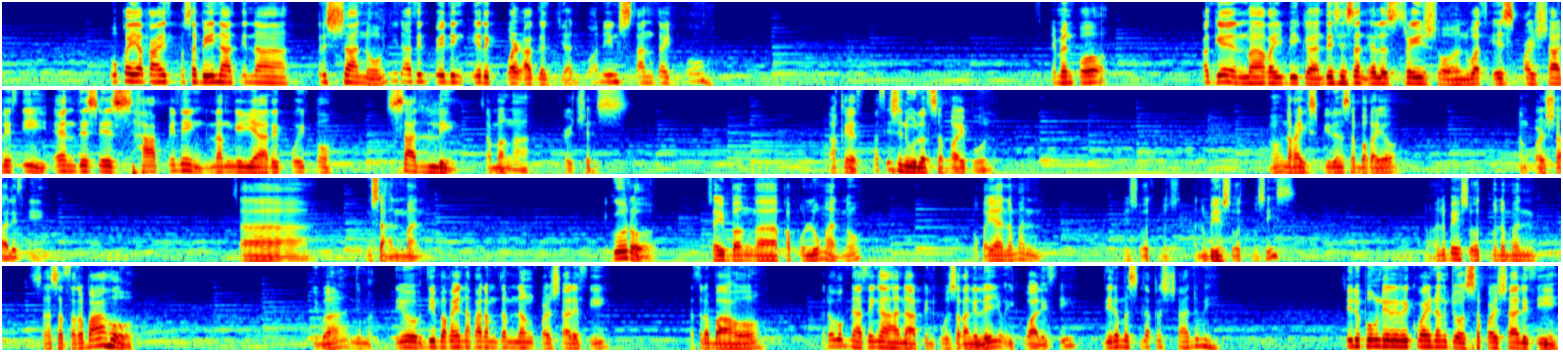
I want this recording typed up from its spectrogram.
O kaya kahit pasabihin natin na Kristiyano, hindi natin pwedeng i-require agad yan kung ano yung standard mo. Amen po? Again, mga kaibigan, this is an illustration what is partiality and this is happening. Nangyayari po ito sadly sa mga churches. Bakit? Ba't isinulat sa Bible? No? Naka-experience na ba kayo ng partiality? Sa kung saan man. Siguro, sa ibang uh, kapulungan, no? O kaya naman, yung suot mo, ano ba yung suot mo, sis? No? Ano ba yung suot mo naman sa, sa trabaho? Di ba? Di, di, di ba kayo nakaramdam ng partiality? sa trabaho. Pero wag natin hahanapin po sa kanila yung equality. Hindi naman sila kristyano eh. Sino pong nire-require ng Diyos sa partiality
